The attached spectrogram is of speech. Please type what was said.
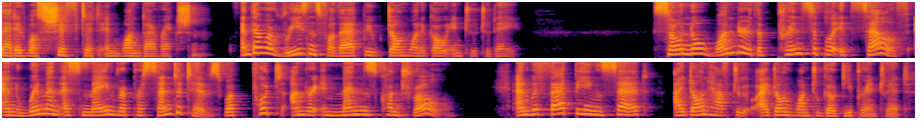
that it was shifted in one direction. And there were reasons for that we don't want to go into today. So, no wonder the principle itself and women as main representatives were put under immense control. And with that being said, I don't have to, I don't want to go deeper into it.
